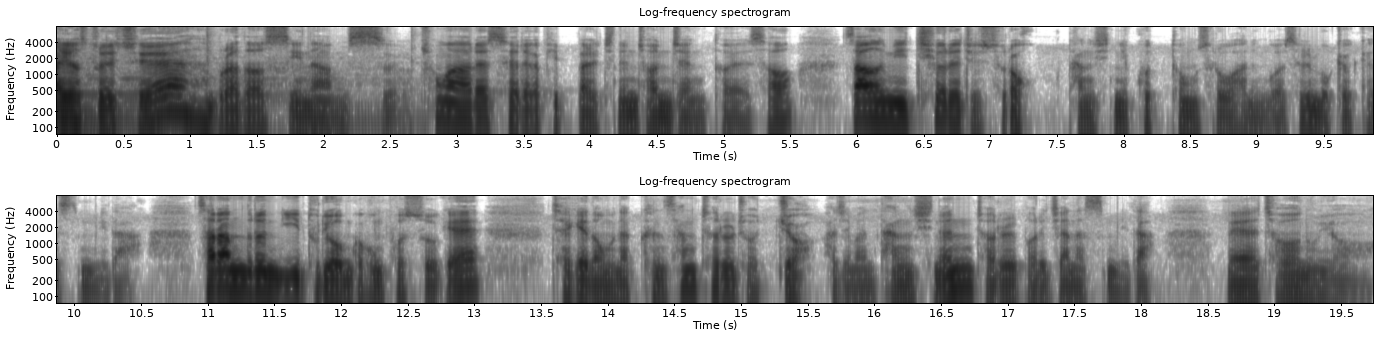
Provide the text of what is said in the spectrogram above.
다이어 스트레이츠의 Brothers in Arms 총알의 세례가 빗발치는 전쟁터에서 싸움이 치열해질수록 당신이 고통스러워하는 것을 목격했습니다. 사람들은 이 두려움과 공포 속에 제게 너무나 큰 상처를 줬죠. 하지만 당신은 저를 버리지 않았습니다. 네, 전우요.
